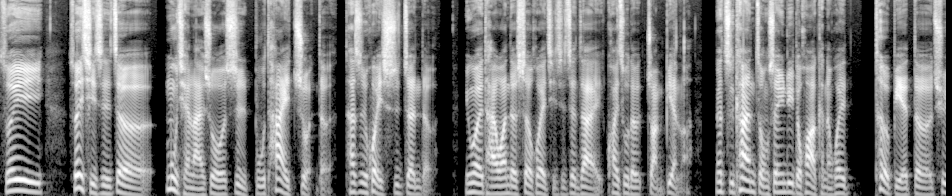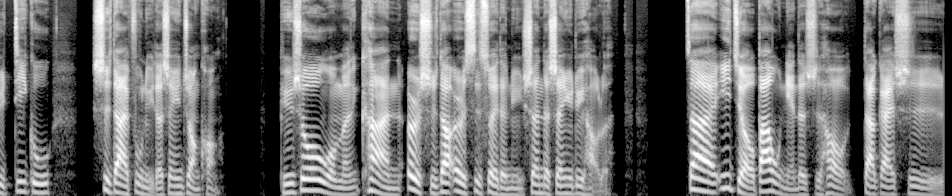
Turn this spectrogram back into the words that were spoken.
所以，所以其实这目前来说是不太准的，它是会失真的，因为台湾的社会其实正在快速的转变了。那只看总生育率的话，可能会特别的去低估世代妇女的生育状况。比如说，我们看二十到二十四岁的女生的生育率好了，在一九八五年的时候，大概是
